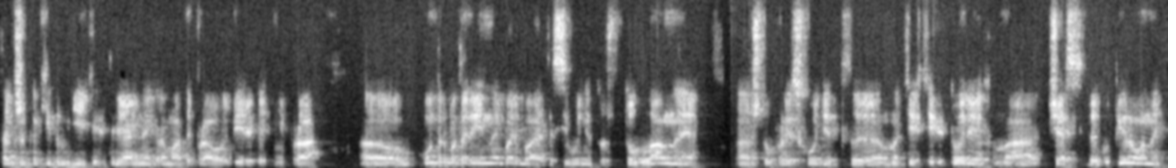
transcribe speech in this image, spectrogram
так же, как и другие территориальные громады правого берега Днепра. Э, контрбатарейная борьба – это сегодня то, что главное, э, что происходит э, на тех территориях, на части деоккупированной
